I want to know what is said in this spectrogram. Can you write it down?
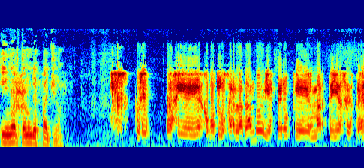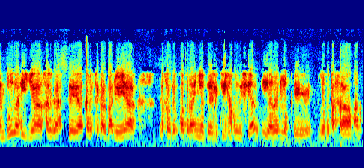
inerte en un despacho. Sí, así es como tú lo estás relatando y espero que el martes ya se despejen dudas y ya salga este, acabe este calvario ya después de cuatro años de litigio judicial y a ver lo que, lo que pasa, mano.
